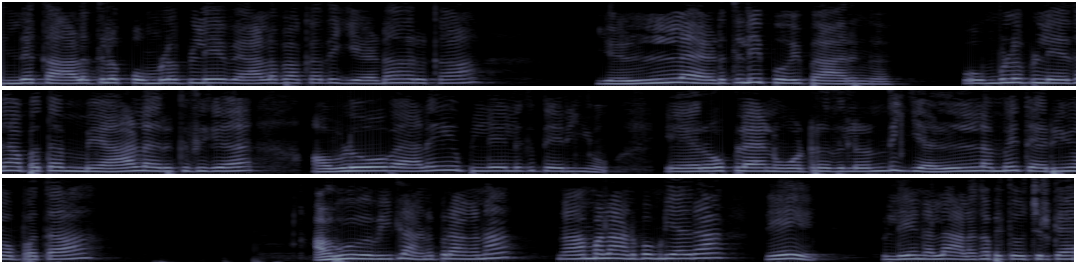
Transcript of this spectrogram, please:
இந்த காலத்தில் பொம்பளை பிள்ளைய வேலை பார்க்காத இடம் இருக்கா? எல்லா இடத்துலையும் போய் பாருங்க. பொம்பளை பிள்ளைய தான் அப்போ தான் மேலே இருக்குதுங்க. அவ்வளோ வேலையும் பிள்ளைகளுக்கு தெரியும். ஏரோப்ளேன் ஓட்டுறதுலேருந்து எல்லாமே தெரியும் அப்போ தான் அவங்க வீட்டில் அனுப்புகிறாங்கன்னா நாமெல்லாம் அனுப்ப முடியாதா? ஏய் பிள்ளைய நல்லா அழகா பற்றி வச்சிருக்க.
